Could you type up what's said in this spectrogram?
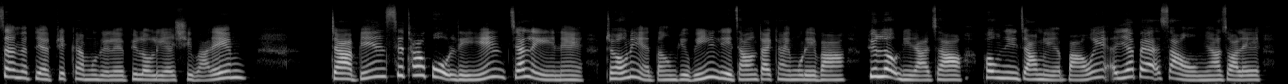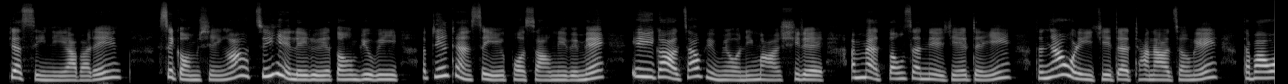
ဆက်မပြတ်ပစ်ခတ်မှုတွေလည်းပြုလုပ်လျက်ရှိပါတယ်။ ဒါပြင်စစ်ထောက်ဖို့လေရင်ဂျက်လေရင်နဲ့ဒရုန်းတွေအသုံးပြုပြီးလေကြောင်းတိုက်ခိုက်မှုတွေပါပြုလုပ်နေတာကြောင့်ဖုန်ကြီးကျောင်းတွေအပါအဝင်အရက်ဘက်အဆောက်အုံများစွာလည်းပျက်စီးနေရပါတယ်။စစ်ကောင်မရှင်ကကြီးရည်လေးတွေအသုံးပြုပြီးအပြင်းထန်စစ်ရေးဖော်ဆောင်နေပေမဲ့အေကကြောက်ဖြူမျိုးအနီးမှာရှိတဲ့အမှတ်32ရဲတရင်တညဝရီရေတပ်ဌာနချုပ်နဲ့တဘာဝ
